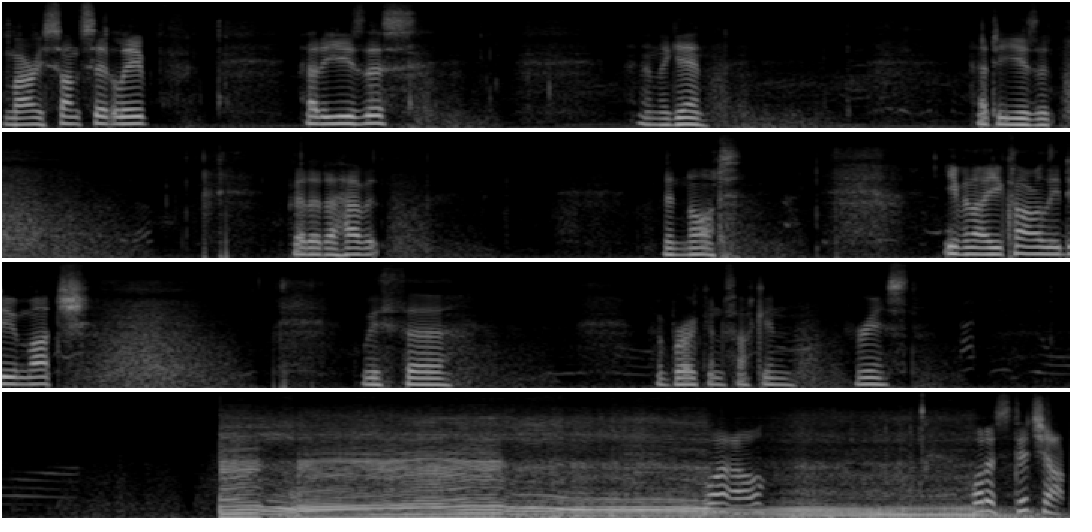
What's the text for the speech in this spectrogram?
Murray Sunset Loop, how to use this. And again, how to use it. Better to have it than not. Even though you can't really do much with uh, a broken fucking wrist. Well, what a stitch up.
